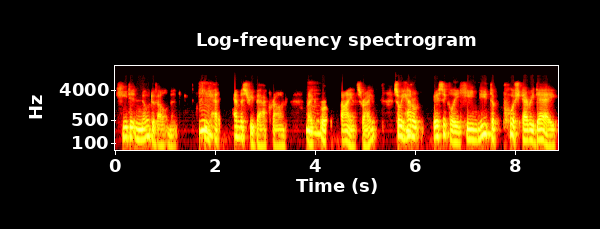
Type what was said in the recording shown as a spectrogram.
he didn't know development. Mm. He hmm. had a chemistry background, like mm. early science, right? So he had a basically he needed to push every day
